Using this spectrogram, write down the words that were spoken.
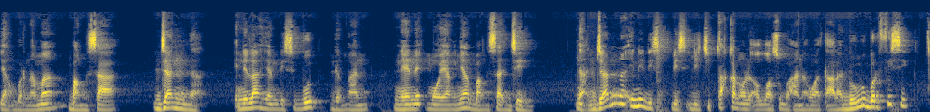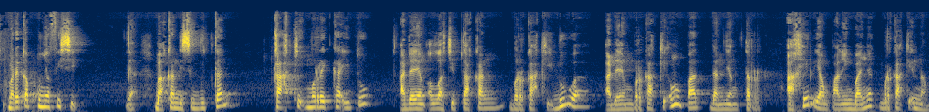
yang bernama bangsa Jannah. Inilah yang disebut dengan nenek moyangnya bangsa jin. Nah, jannah ini di, di, diciptakan oleh Allah Subhanahu wa taala dulu berfisik. Mereka punya fisik. Ya, bahkan disebutkan kaki mereka itu ada yang Allah ciptakan berkaki dua, ada yang berkaki empat, dan yang terakhir yang paling banyak berkaki enam.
